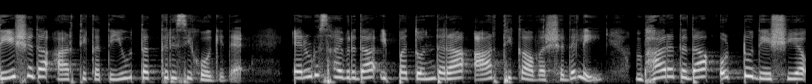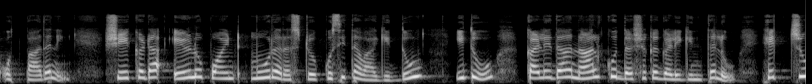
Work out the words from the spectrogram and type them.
ದೇಶದ ಆರ್ಥಿಕತೆಯು ತತ್ತರಿಸಿ ಹೋಗಿದೆ. ಎರಡು ಸಾವಿರದ ಇಪ್ಪತ್ತೊಂದರ ಆರ್ಥಿಕ ವರ್ಷದಲ್ಲಿ ಭಾರತದ ಒಟ್ಟು ದೇಶೀಯ ಉತ್ಪಾದನೆ ಶೇಕಡ ಏಳು ಪಾಯಿಂಟ್ ಮೂರರಷ್ಟು ಕುಸಿತವಾಗಿದ್ದು, ಇದು ಕಳೆದ ನಾಲ್ಕು ದಶಕಗಳಿಗಿಂತಲೂ ಹೆಚ್ಚು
